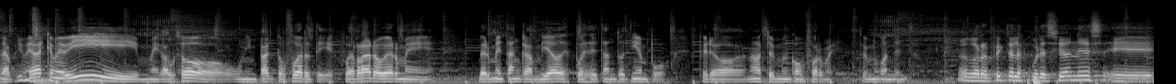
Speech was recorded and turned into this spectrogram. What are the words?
La primera vez que me vi me causó un impacto fuerte. Fue raro verme, verme tan cambiado después de tanto tiempo. Pero no, estoy muy conforme, estoy muy contento. Con respecto a las curaciones, eh,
